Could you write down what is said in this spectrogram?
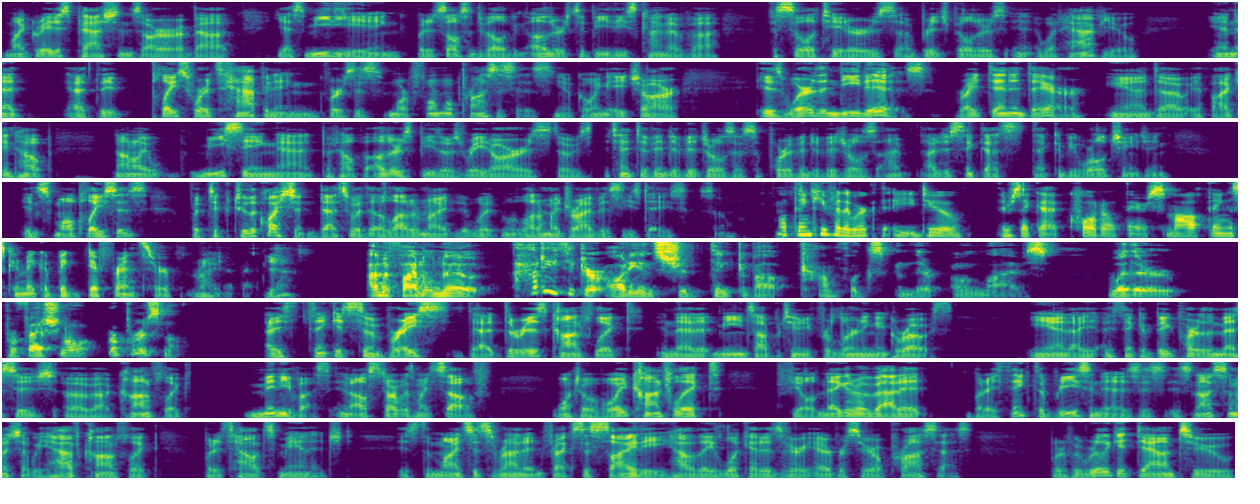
my greatest passions are about, yes, mediating, but it's also developing others to be these kind of uh, facilitators, uh, bridge builders, what have you. And that at the place where it's happening versus more formal processes, you know, going to HR is where the need is right then and there. And uh, if I can help not only me seeing that, but help others be those radars, those attentive individuals, those supportive individuals, I, I just think that's that can be world changing in small places. But to, to the question, that's what a lot of my what a lot of my drive is these days. So. Well, thank you for the work that you do. There's like a quote out there: "Small things can make a big difference." Or right, yeah. On a final note, how do you think our audience should think about conflicts in their own lives, whether professional or personal? I think it's to embrace that there is conflict and that it means opportunity for learning and growth. And I, I, think a big part of the message about conflict, many of us, and I'll start with myself, want to avoid conflict, feel negative about it. But I think the reason is, is it's not so much that we have conflict, but it's how it's managed. It's the mindsets around it. In fact, society, how they look at it as a very adversarial process. But if we really get down to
